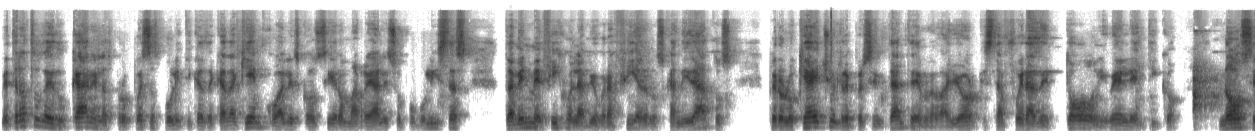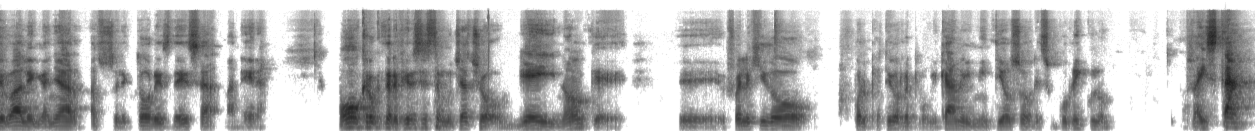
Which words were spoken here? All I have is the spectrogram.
Me trato de educar en las propuestas políticas de cada quien, cuáles considero más reales o populistas, También me fijo en la biografía de los candidatos, pero lo que ha hecho el representante de Nueva York está fuera de todo nivel ético. No se vale engañar a sus electores de esa manera. Oh, creo que te refieres a este muchacho gay, ¿no? Que eh, fue elegido por el Partido Republicano y mintió sobre su currículum. Pues ahí está,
